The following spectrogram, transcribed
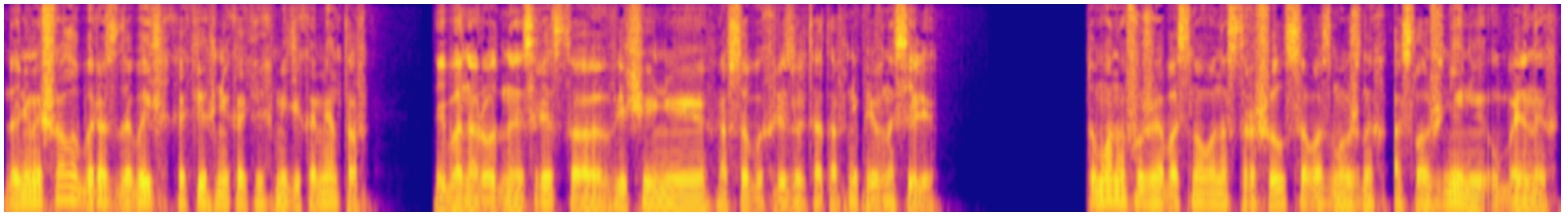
Да не мешало бы раздобыть каких-никаких медикаментов, ибо народные средства в лечении особых результатов не привносили. Туманов уже обоснованно страшился возможных осложнений у больных,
